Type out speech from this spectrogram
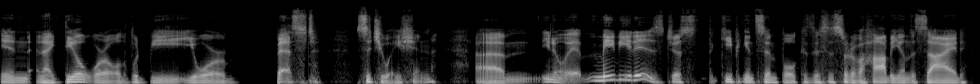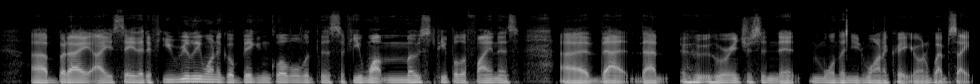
in an ideal world would be your best situation. Um, you know, maybe it is just keeping it simple because this is sort of a hobby on the side. Uh, but I, I, say that if you really want to go big and global with this, if you want most people to find this, uh, that that who, who, are interested in it, well, then you'd want to create your own website,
